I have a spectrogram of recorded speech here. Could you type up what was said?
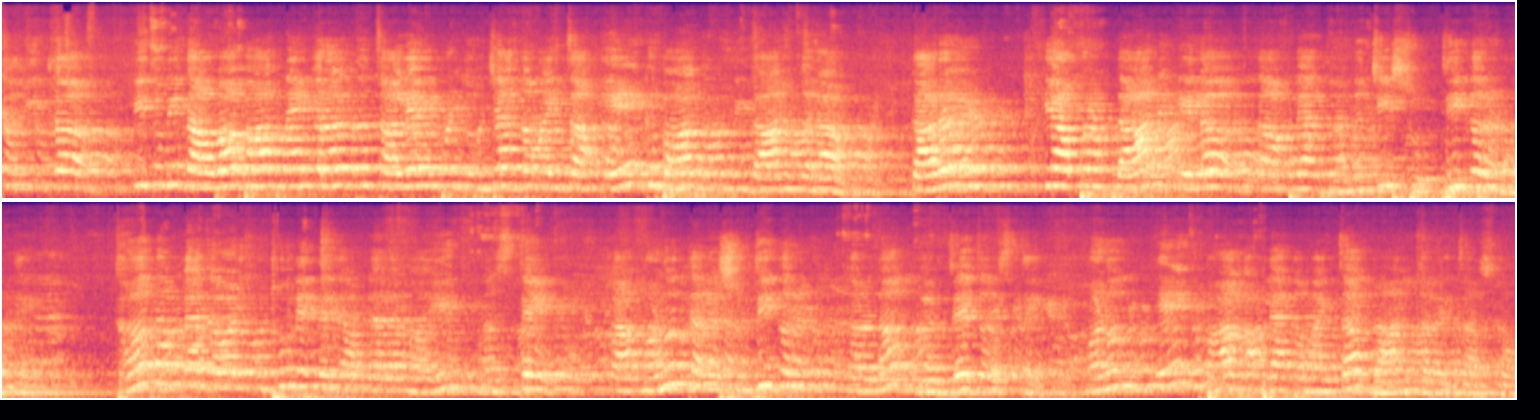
सांगितलं की तुम्ही दहावा भाग नाही कराल तर चालेल दान करा. कारण की आपण दान केलं तर आपल्या धनाची शुद्धीकरण होते. धन आपल्या जवळ कुठून येते ते आपल्याला माहीत नसते. का म्हणून त्याला शुद्धीकरण करणं गरजेचं असते. म्हणून एक भाग आपल्या कमाईचा दान करायचा असतो.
